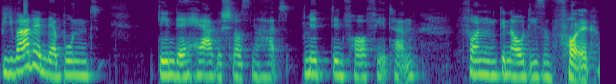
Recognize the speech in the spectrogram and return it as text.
Wie war denn der Bund, den der Herr geschlossen hat mit den Vorvätern von genau diesem Volk?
